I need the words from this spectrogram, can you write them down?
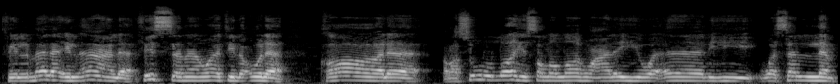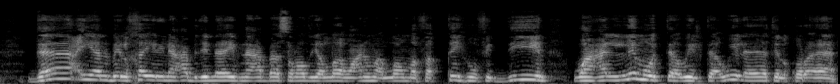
في الملأ الأعلى في السماوات العلى. قال رسول الله صلى الله عليه وآله وسلم داعيا بالخير لعبد الله بن عباس رضي الله عنهما. اللهم فقهه في الدين وعلمه التأويل تأويل آيات القرآن.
